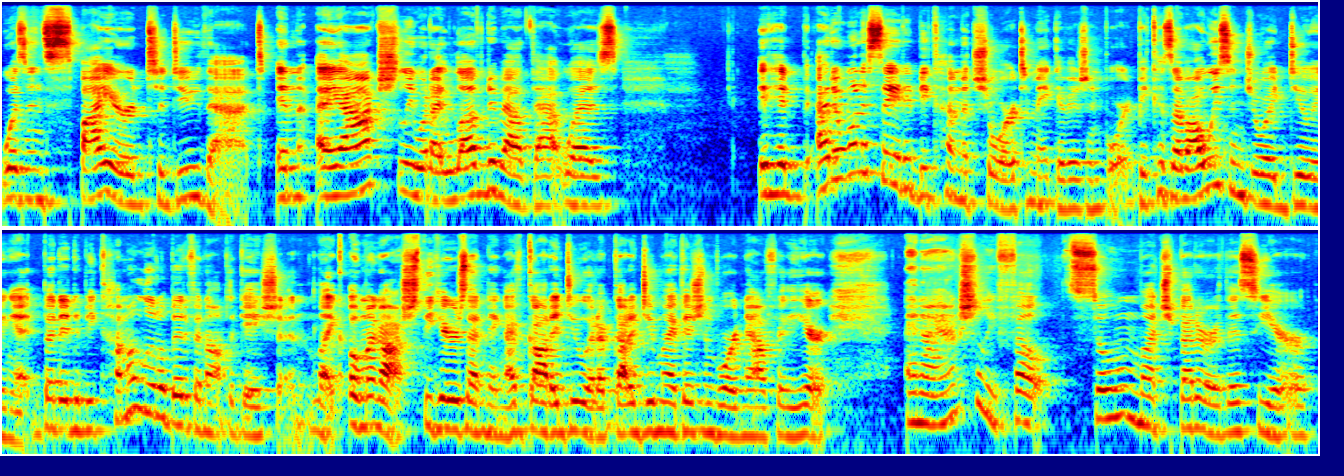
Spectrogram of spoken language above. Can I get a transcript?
was inspired to do that. And I actually, what I loved about that was it had i don't want to say it had become a chore to make a vision board because i've always enjoyed doing it but it had become a little bit of an obligation. Like oh my gosh the year's ending i've got to do it i've got to do my vision board now for the year. And i actually felt so much better this year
